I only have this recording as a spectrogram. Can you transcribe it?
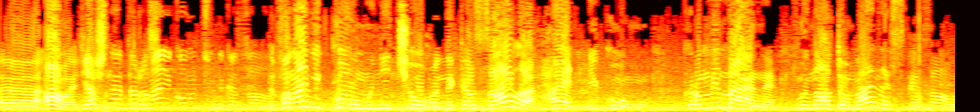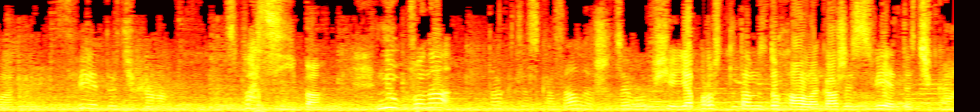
Е, а, я ж не дорос... Вона нікому нічого не казала. Вона нікому нічого не казала, геть нікому. Крім мене. Вона до мене сказала: Світочка, спасіба. Ну, вона так це сказала, що це взагалі. Я просто там здохала, каже Світочка.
